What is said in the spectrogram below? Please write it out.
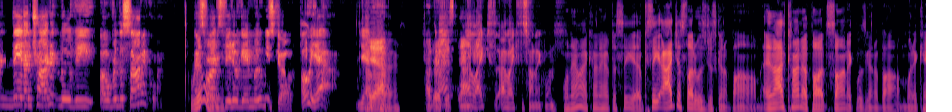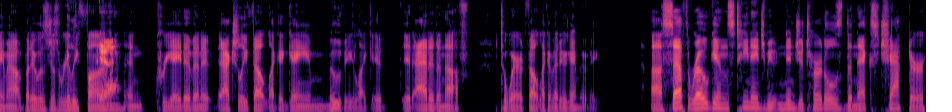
the Uncharted movie over the Sonic one. Really? As far as video game movies go. Oh yeah. Yeah. Yeah. Okay. I'd But rate I, this I down. liked I liked the Sonic one. Well, now I kind of have to see it. See, I just thought it was just going to bomb, and I kind of thought Sonic was going to bomb when it came out, but it was just really fun Yeah. and creative, and it actually felt like a game movie. Like it, it added enough to where it felt like a video game movie. Uh, Seth Rogen's Teenage Mutant Ninja Turtles: The Next Chapter,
